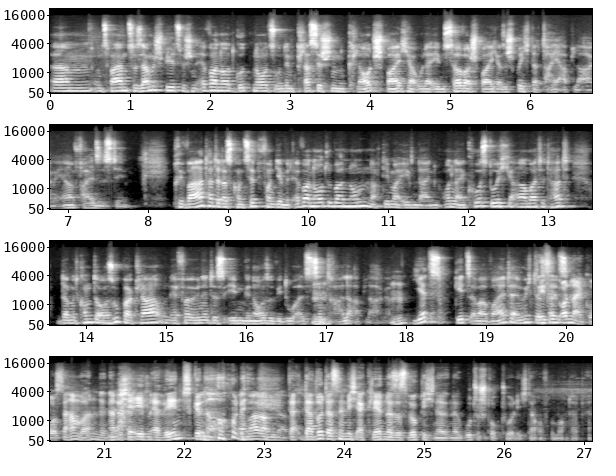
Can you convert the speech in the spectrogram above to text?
Ähm, und zwar im Zusammenspiel zwischen Evernote, GoodNotes und dem klassischen Cloud-Speicher oder eben Serverspeicher, also sprich Dateiablage, ja, Filesystem. Privat hat er das Konzept von dir mit Evernote übernommen, nachdem er eben deinen Online-Kurs durchgearbeitet hat. Und damit kommt er auch super klar und er verwendet es eben genauso wie du als mhm. zentrale Ablage. Mhm. Jetzt geht es aber weiter. Er möchte das Diesen Online-Kurs, da haben wir ihn, den ja. habe ich ja eben erwähnt. Genau, genau da war er wieder. Da, da, wird das nämlich erklärt und das ist wirklich eine, eine gute Struktur, die ich da aufgebaut habe. Ja.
